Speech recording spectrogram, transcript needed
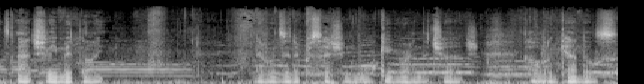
it's actually midnight. And everyone's in a procession walking around the church, holding candles.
